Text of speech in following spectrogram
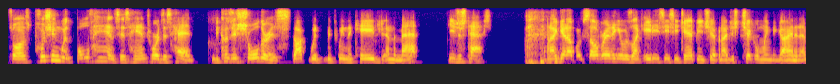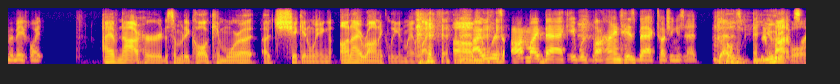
So I was pushing with both hands, his hand towards his head. Because his shoulder is stuck with between the cage and the mat, he just taps. and I get up, I'm celebrating. It was like ADCC championship, and I just chicken winged the guy in an MMA fight. I have not heard somebody call Kimura a chicken wing unironically in my life. Um, I was on my back. It was behind his back, touching his head. That is beautiful.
